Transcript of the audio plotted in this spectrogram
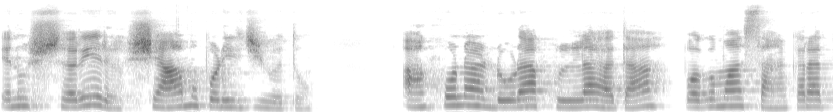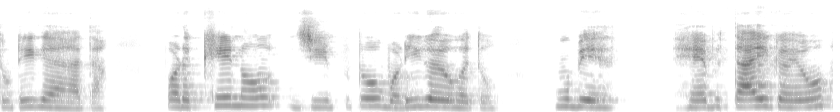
તેનું શરીર શ્યામ પડી ગયું હતું. આંખોના ડોળા ખુલ્લા હતા, પગમાં સાંકરા તૂટી ગયા હતા. પડખેનો જીપટો બળી ગયો હતો. હું બે હેબતાઈ ગયો,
